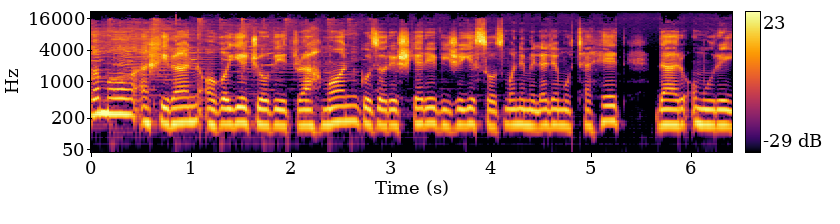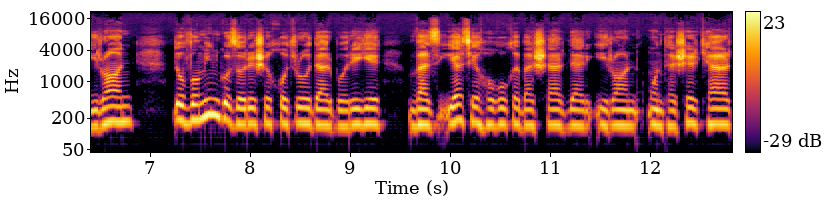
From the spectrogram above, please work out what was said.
و ما اخیرا آقای جاوید رحمان گزارشگر ویژه سازمان ملل متحد در امور ایران دومین گزارش خود را درباره وضعیت حقوق بشر در ایران منتشر کرد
